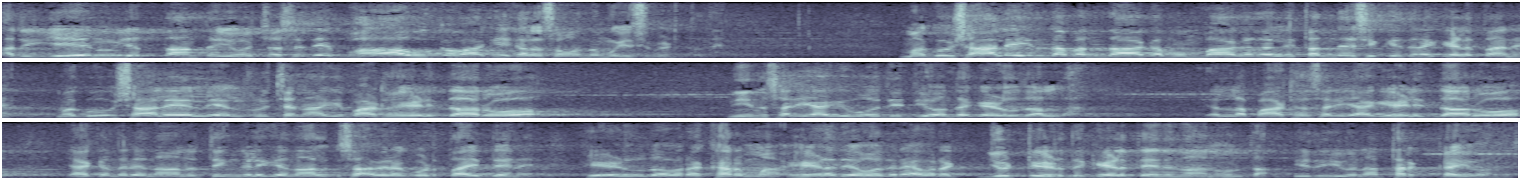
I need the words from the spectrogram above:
ಅದು ಏನು ಎತ್ತ ಅಂತ ಯೋಚಿಸದೆ ಭಾವುಕವಾಗಿ ಕೆಲಸವನ್ನು ಮುಗಿಸಿಬಿಡ್ತದೆ. ಮಗು ಶಾಲೆಯಿಂದ ಬಂದಾಗ ಮುಂಭಾಗದಲ್ಲಿ ತಂದೆ ಸಿಕ್ಕಿದರೆ ಕೇಳ್ತಾನೆ, ಮಗು, ಶಾಲೆಯಲ್ಲಿ ಎಲ್ಲರೂ ಚೆನ್ನಾಗಿ ಪಾಠ ಹೇಳಿದ್ದಾರೋ? ನೀನು ಸರಿಯಾಗಿ ಓದಿದ್ಯೋ ಅಂತ ಕೇಳುವುದಲ್ಲ. ಎಲ್ಲ ಪಾಠ ಸರಿಯಾಗಿ ಹೇಳಿದ್ದಾರೋ? ಯಾಕಂದರೆ ನಾನು ತಿಂಗಳಿಗೆ ನಾಲ್ಕು ಸಾವಿರ ಕೊಡ್ತಾ ಇದ್ದೇನೆ. ಹೇಳುವುದವರ ಕರ್ಮ. ಹೇಳದೆ ಹೋದರೆ ಅವರ ಜುಟ್ಟು ಹಿಡಿದು ಕೇಳ್ತೇನೆ ನಾನು ಅಂತ. ಇದು ಇವನ ತರ್ಕ ಇವನು.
